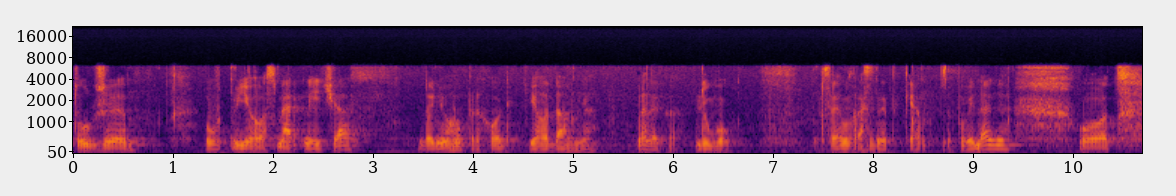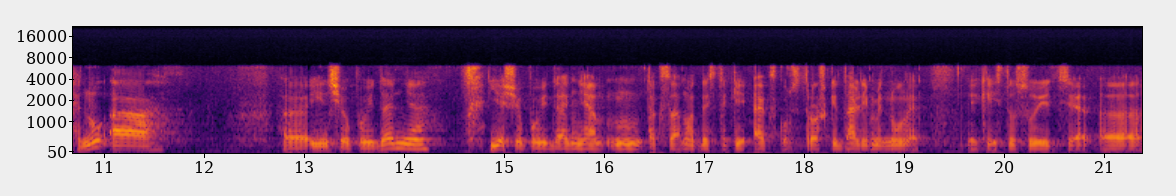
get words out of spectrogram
тут же в його смертний час до нього приходить його давня велика любов. Це, власне, таке оповідання. От. Ну, а е, інші оповідання. Є ще оповідання, так само десь такий екскурс трошки далі минуле, який стосується е,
